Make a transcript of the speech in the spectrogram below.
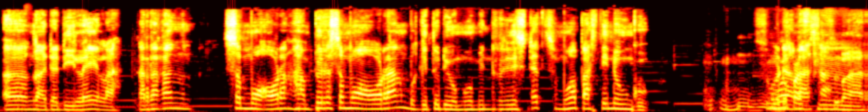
eh, nggak ada delay lah karena kan semua orang hampir semua orang begitu diumumin release date semua pasti nunggu Mhm. Semua udah pasti, sabar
